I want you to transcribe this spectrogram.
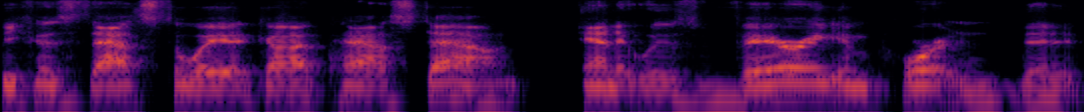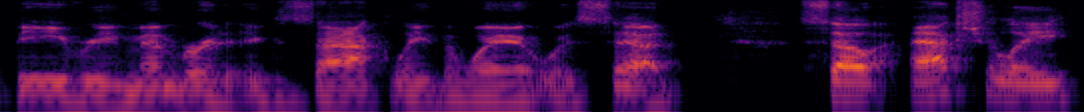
because that's the way it got passed down. And it was very important that it be remembered exactly the way it was said. So, actually,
